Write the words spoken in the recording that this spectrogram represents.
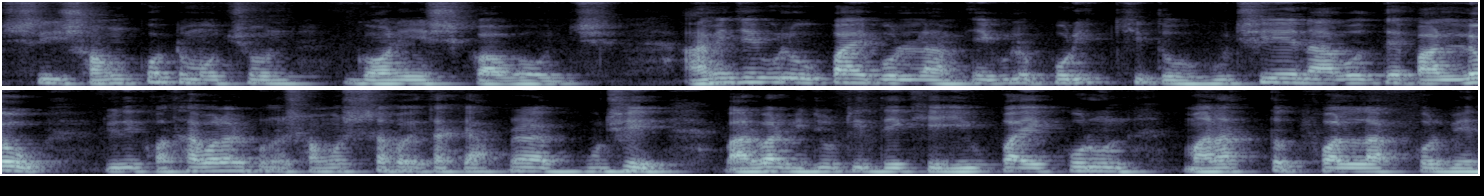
শ্রী সংকট মোচন গণেশ কবচ আমি যেগুলো উপায় বললাম, এগুলো পরীক্ষিত, গুছিয়ে না বলতে পারলেও যদি কথা বলার কোনো সমস্যা হয়ে থাকে, আপনারা বুঝে বারবার ভিডিওটি দেখে এই উপায়ে করুন, মারাত্মক ফল লাভ করবেন,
